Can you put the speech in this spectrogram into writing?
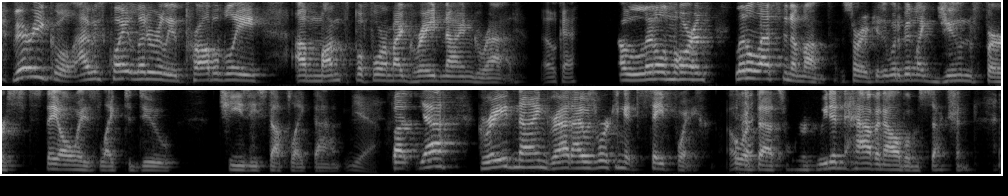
Very cool. I was quite literally probably a month before my grade nine grad. okay. A little more, little less than a month. Sorry, because it would have been like June 1st. They always like to do cheesy stuff like that. Yeah. But yeah, grade nine grad. I was working at Safeway for Okay. what that's worth. We didn't have an album section.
